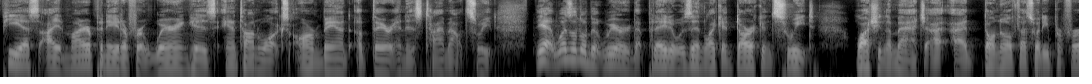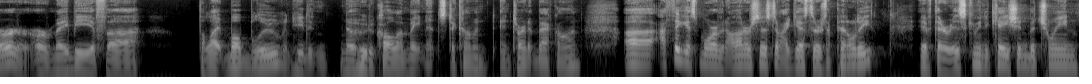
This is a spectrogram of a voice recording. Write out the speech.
P.S. I admire Pineda for wearing his Anton Walkes armband up there in his timeout suite. Yeah, it was a little bit weird that Pineda was in like a darkened suite watching the match. I, I don't know if that's what he preferred, or, or maybe if uh, the light bulb blew and he didn't know who to call on maintenance to come and, and turn it back on. Uh, I think it's more of an honor system. I guess there's a penalty if there is communication between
